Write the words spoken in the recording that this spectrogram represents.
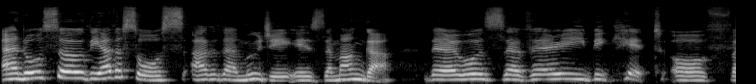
And also the other source other than Muji is the manga. There was a very big hit of uh,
